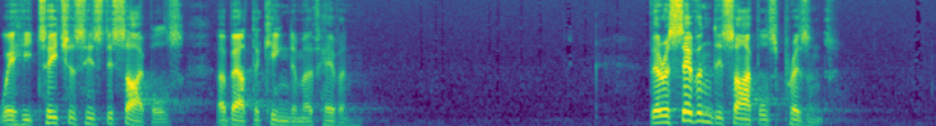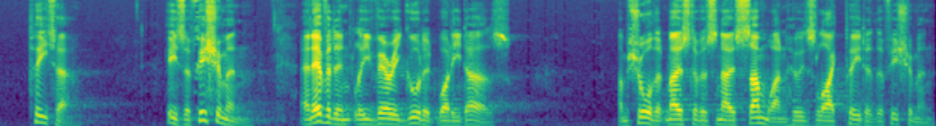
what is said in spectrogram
where he teaches his disciples about the kingdom of heaven. There are seven disciples present. Peter, he's a fisherman and evidently very good at what he does. I'm sure that most of us know someone who is like Peter the fisherman.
